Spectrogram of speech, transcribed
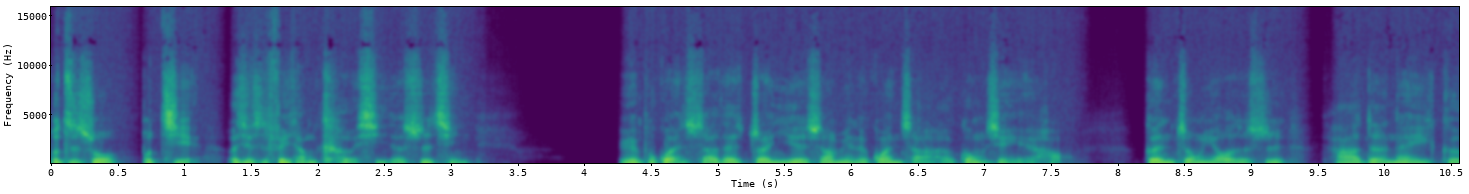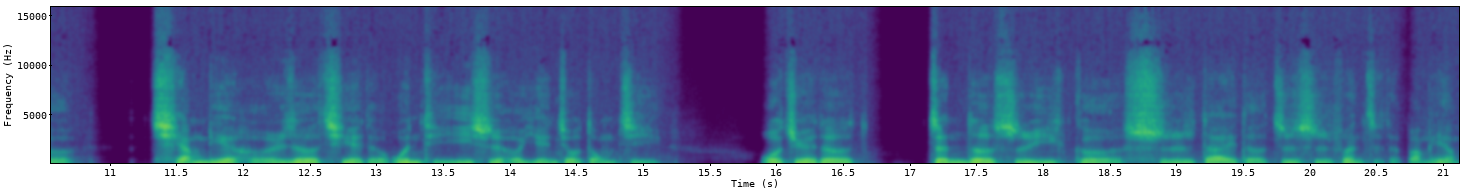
不只说不解，而且是非常可惜的事情。因为不管是他在专业上面的观察和贡献也好，更重要的是他的那一个。强烈和热切的问题意识和研究动机，我觉得真的是一个时代的知识分子的榜样。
